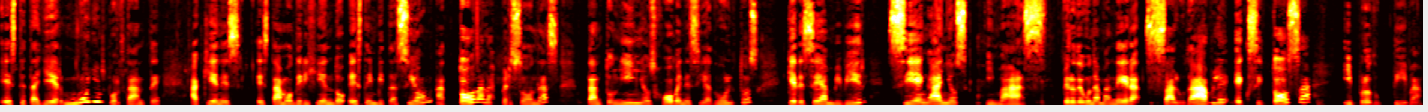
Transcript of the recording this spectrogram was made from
este taller muy importante a quienes estamos dirigiendo esta invitación a todas las personas, tanto niños, jóvenes y adultos, que desean vivir 100 años y más, pero de una manera saludable, exitosa y productiva.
